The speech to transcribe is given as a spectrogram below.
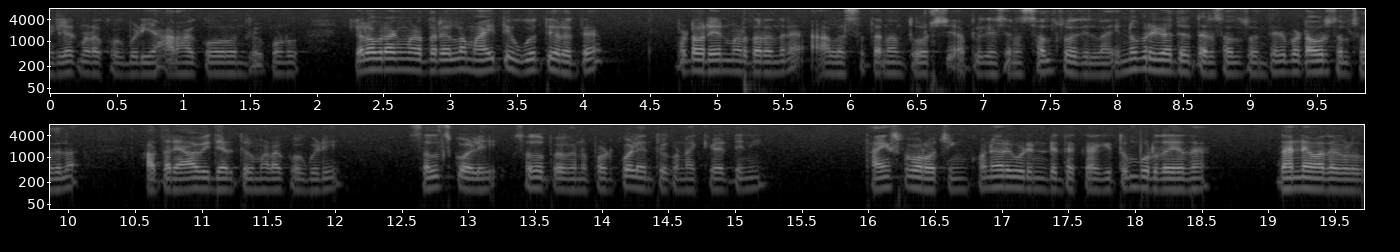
ನೆಗ್ಲೆಕ್ಟ್ ಮಾಡೋಕ್ಕೆ ಹೋಗ್ಬೇಡಿ, ಯಾರು ಹಾಕೋರು ಅಂತ ತಿಳ್ಕೊಂಡು ಕೆಲವೊಬ್ರು ಹೆಂಗೆ ಮಾಡ್ತಾರೆ. ಎಲ್ಲ ಮಾಹಿತಿ ಗೊತ್ತಿರುತ್ತೆ. ಬಟ್ ಅವ್ರು ಏನು ಮಾಡ್ತಾರೆ ಅಂದರೆ ಆಲಸ್ಯತನ ತೋರಿಸಿ ಅಪ್ಲಿಕೇಶನ್ ಸಲ್ಲಿಸೋದಿಲ್ಲ ಇನ್ನೊಬ್ರು ಹೇಳ್ತಿರ್ತಾರೆ ಸಲ್ಲಿಸು ಅಂತೇಳಿ, ಬಟ್ ಅವ್ರು ಸಲ್ಲಿಸೋದಿಲ್ಲ ಆ ಥರ ಯಾವ ವಿದ್ಯಾರ್ಥಿಗಳು ಮಾಡೋಕ್ಕೆ ಹೋಗ್ಬೇಡಿ. ಸಲ್ಲಿಸ್ಕೊಳ್ಳಿ ಸದುಪಯೋಗನ ಪಡ್ಕೊಳ್ಳಿ ಅಂತ ತಿಳ್ಕೊಂಡು ನಾನು ಕೇಳ್ತೀನಿ. ಥ್ಯಾಂಕ್ಸ್ ಫಾರ್ ವಾಚಿಂಗ್ ಕೊನೆಯವರೆಗೂ ನೋಡಿದ್ದಕ್ಕಾಗಿ ತುಂಬ ಹೃದಯದ ಧನ್ಯವಾದಗಳು.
